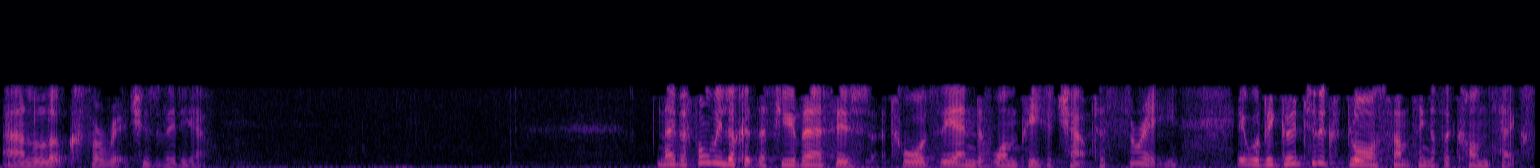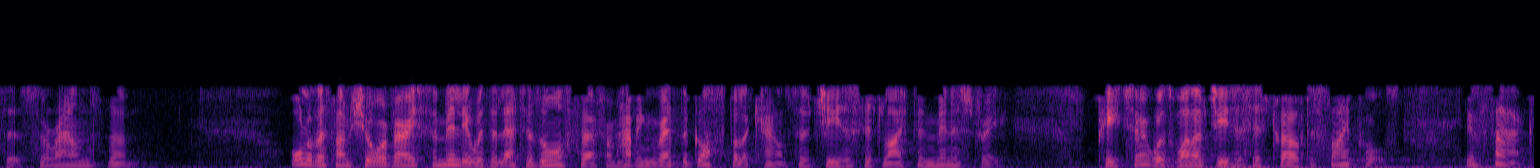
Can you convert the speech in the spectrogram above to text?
and look for Rich's video. Now, before we look at the few verses towards the end of 1 Peter chapter 3, it would be good to explore something of the context that surrounds them. All of us, I'm sure, are very familiar with the letter's author from having read the gospel accounts of Jesus' life and ministry. Peter was one of Jesus' twelve disciples. In fact,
